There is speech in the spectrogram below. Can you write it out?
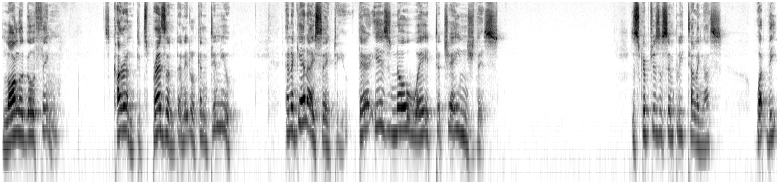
long ago thing. It's current, it's present, and it'll continue. And again, I say to you, there is no way to change this. The scriptures are simply telling us what the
